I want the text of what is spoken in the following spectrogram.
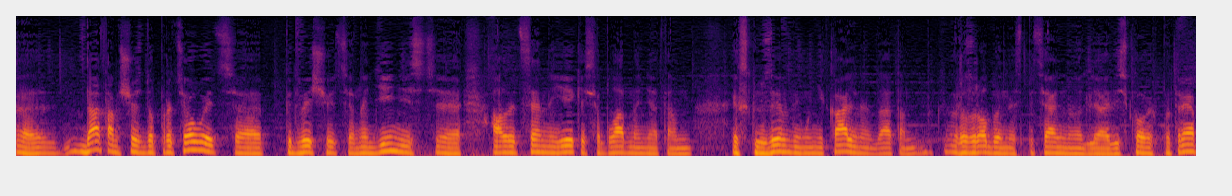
Е, да, там щось допрацьовується, підвищується надійність, е, але це не є якесь обладнання там ексклюзивне, унікальне, да, там розроблене спеціально для військових потреб.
